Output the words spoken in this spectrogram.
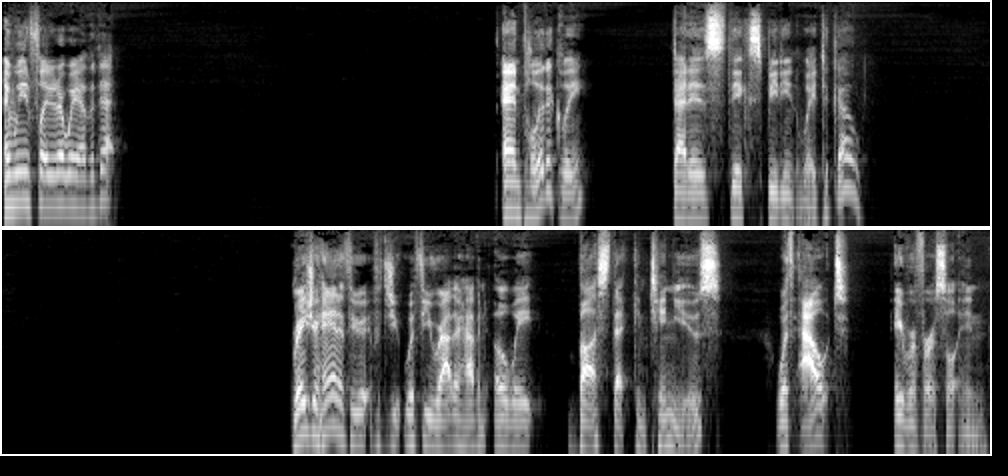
And we inflated our way out of the debt. And politically, that is the expedient way to go. Raise your hand if you if you, rather have an 08 bust that continues without a reversal in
